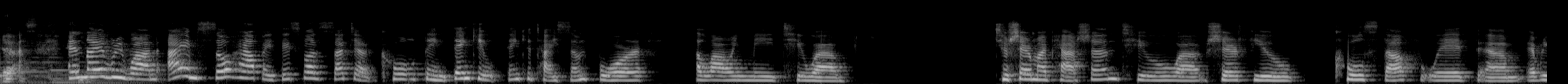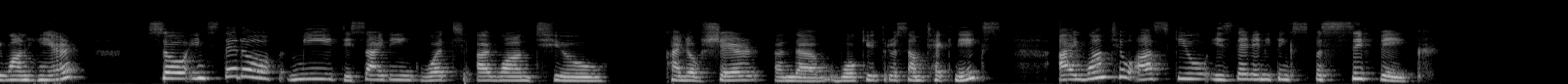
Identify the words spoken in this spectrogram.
Yes. Hello, everyone. I am so happy. This was such a cool thing. Thank you. Thank you, Tyson, for allowing me to uh, to share my passion, to uh, share a few cool stuff with um, everyone here. So instead of me deciding what I want to kind of share and um, walk you through some techniques, I want to ask you, is there anything specific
